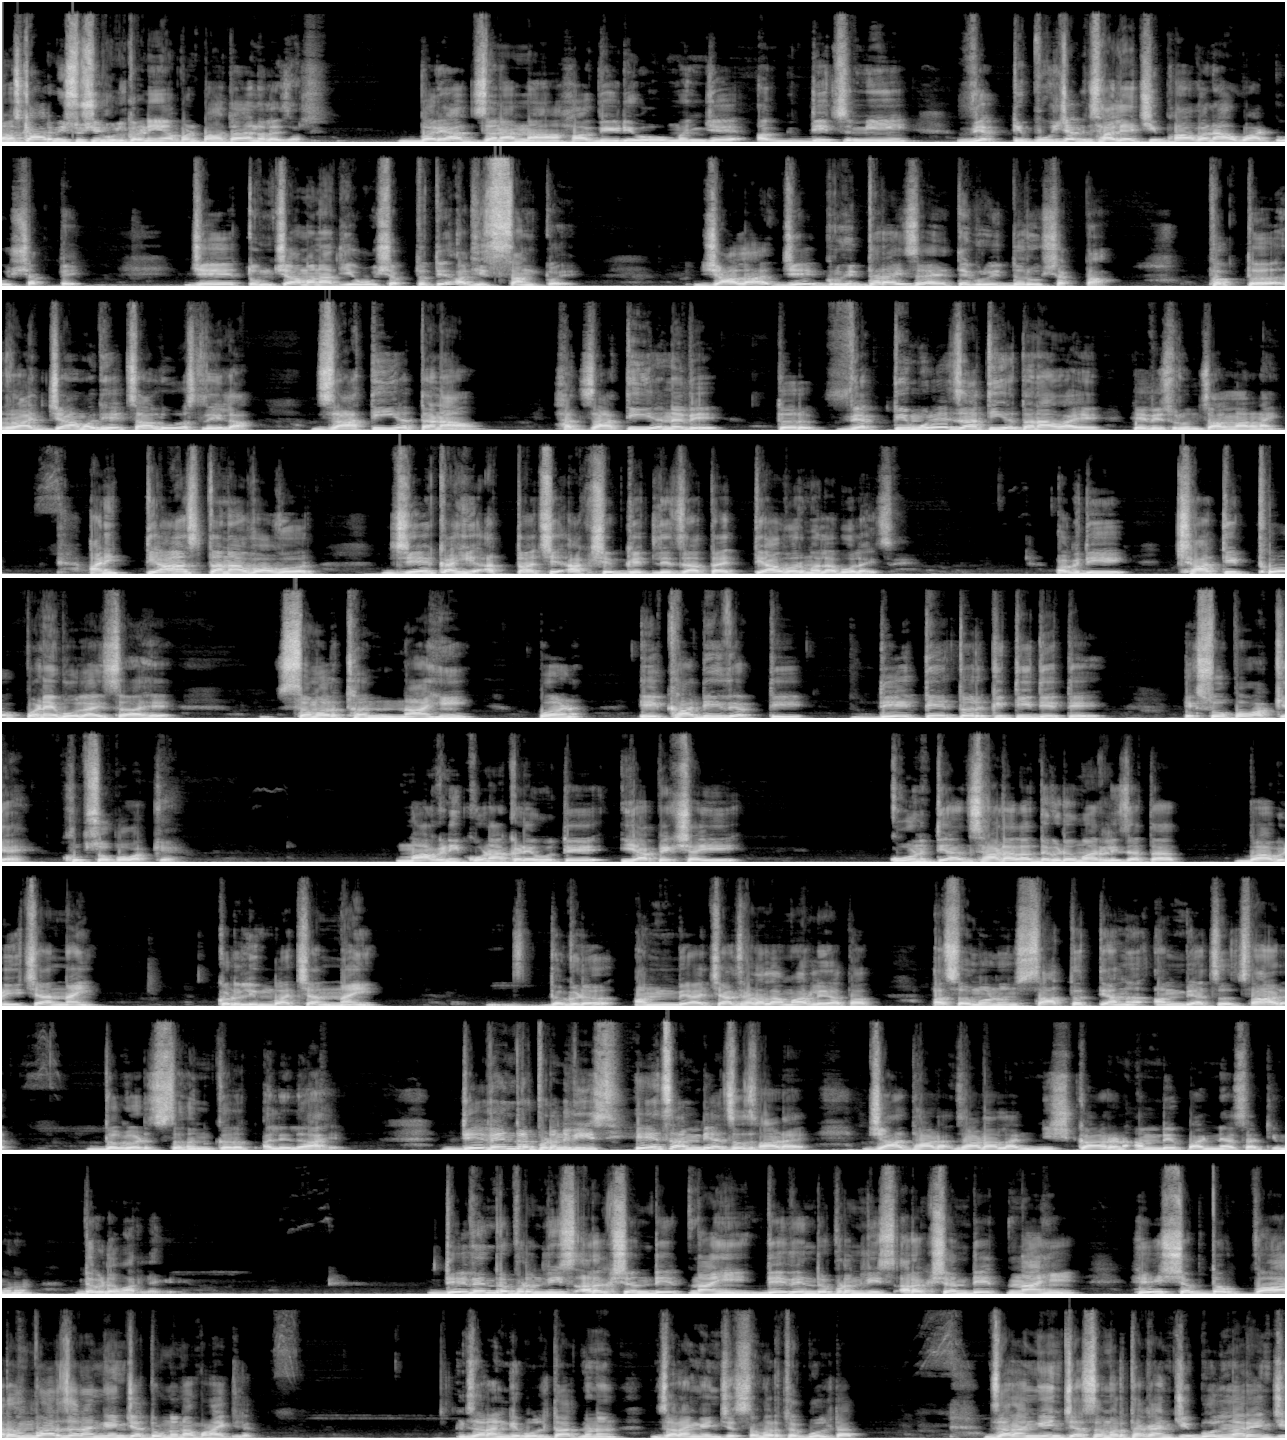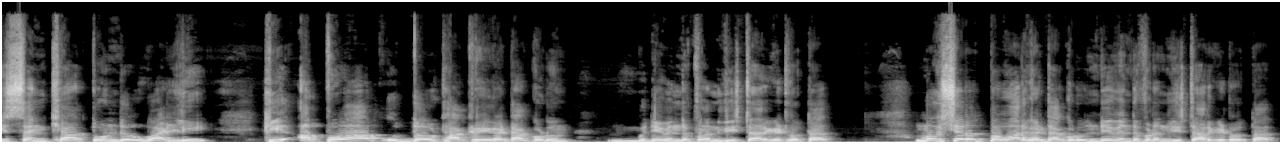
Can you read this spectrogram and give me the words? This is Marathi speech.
नमस्कार मी सुशील कुलकर्णी. आपण पाहता अनालायझर बऱ्याच जणांना हा व्हिडिओ म्हणजे अगदीच मी व्यक्तिपूजक झाल्याची भावना वाटू शकते. जे तुमच्या मनात येऊ शकतं ते आधीच सांगतोय. ज्याला जे गृहित धरायचं आहे ते गृहित धरू शकता. फक्त राज्यामध्ये चालू असलेला जातीय तणाव हा जातीय नव्हे तर व्यक्तीमुळे जातीय तणाव आहे हे विसरून चालणार नाही. आणि त्याच तणावावर जे काही आत्ताचे आक्षेप घेतले जात आहेत त्यावर मला बोलायचं आहे अगदी छाती ठोकपणे बोलायचं आहे. समर्थन नाही पण एखादी व्यक्ती देते तर किती देते? एक सोपं वाक्य आहे खूप सोपं वाक्य आहे. मागणी कोणाकडे होते यापेक्षाही कोणत्या झाडाला दगड मारली जातात बाबळीच्या नाही. कडुलिंबाच्या नाही. दगड आंब्याच्या झाडाला मारले जातात. असं म्हणून सातत्यानं आंब्याचं झाड दगड सहन करत आलेलं आहे. देवेंद्र फडणवीस हेच आंब्याचं झाड आहे. ज्या झाडा झाडाला निष्कारण आंबे पाडण्यासाठी म्हणून दगड मारले गेले. देवेंद्र फडणवीस आरक्षण देत नाही. देवेंद्र फडणवीस आरक्षण देत नाही. हे शब्द वारंवार जरांगेंच्या तोंडून आपण ऐकलेत. जरांगे बोलतात म्हणून जरांगेंचे समर्थक बोलतात. जरांगेंच्या समर्थकांची बोलणाऱ्यांची संख्या तोंड वाढली की आपोआप उद्धव ठाकरे गटाकडून देवेंद्र फडणवीस टार्गेट होतात. मग शरद पवार गटाकडून देवेंद्र फडणवीस टार्गेट होतात.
